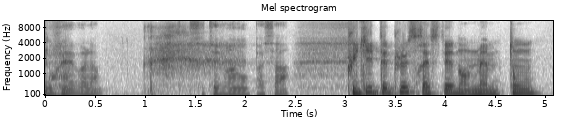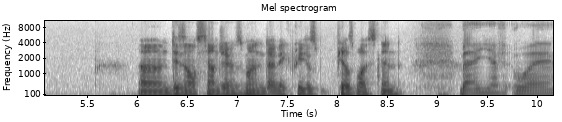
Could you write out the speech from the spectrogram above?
Ouais, voilà. C'était vraiment pas ça. Puis qui était plus resté dans le même ton euh, des anciens James Bond avec Pierce, Brosnan. Bah, il y avait. Ouais,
